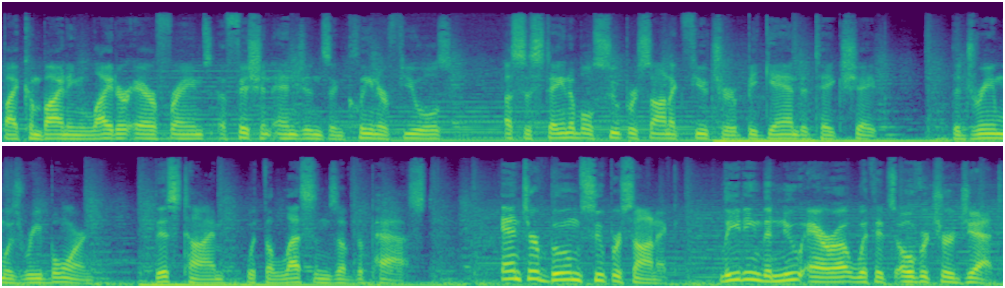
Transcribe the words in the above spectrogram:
By combining lighter airframes, efficient engines and cleaner fuels, a sustainable supersonic future began to take shape. The dream was reborn, this time with the lessons of the past. Enter Boom Supersonic, leading the new era with its Overture jet.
